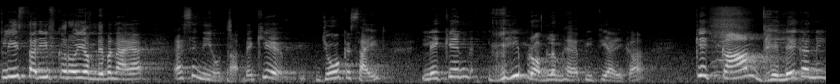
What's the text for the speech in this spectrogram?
प्लीज़ तारीफ़ करो ये हमने बनाया है। ऐसे नहीं होता। देखिए जोक साइड लेकिन यही प्रॉब्लम है पीटीआई का कि काम ढेले का नहीं।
